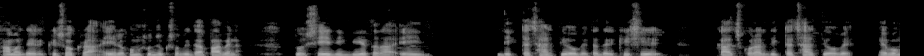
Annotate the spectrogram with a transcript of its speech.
আমাদের কৃষকরা এইরকম সুযোগ সুবিধা পাবে না, তো সেই দিক দিয়ে তারা এই দিকটা ছাড়তে হবে, তাদের কৃষি কাজ করার দিকটা ছাড়তে হবে। এবং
